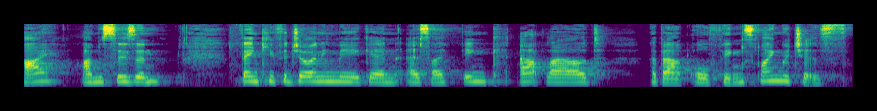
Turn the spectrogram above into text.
Hi, I'm Susan. Thank you for joining me again as I think out loud about all things languages.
